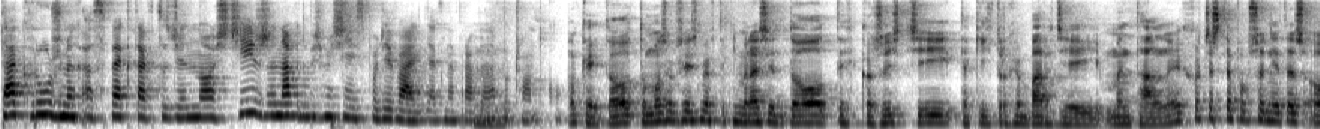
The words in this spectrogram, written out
tak różnych aspektach codzienności, że nawet byśmy się nie spodziewali tak naprawdę na mhm. początku. Okej, okay, to, to może przejdźmy w takim razie do tych korzyści takich trochę bardziej mentalnych, chociaż te poprzednie też o,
